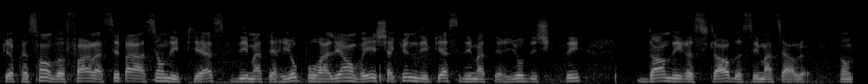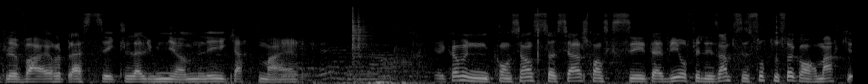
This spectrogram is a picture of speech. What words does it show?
Puis après ça, on va faire la séparation des pièces puis des matériaux pour aller envoyer chacune des pièces et des matériaux déchiquetés dans des recycleurs de ces matières-là. Donc le verre, le plastique, l'aluminium, les cartes mères. Il y a comme une conscience sociale, je pense, qui s'est établie au fil des ans. c'est surtout ça qu'on remarque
